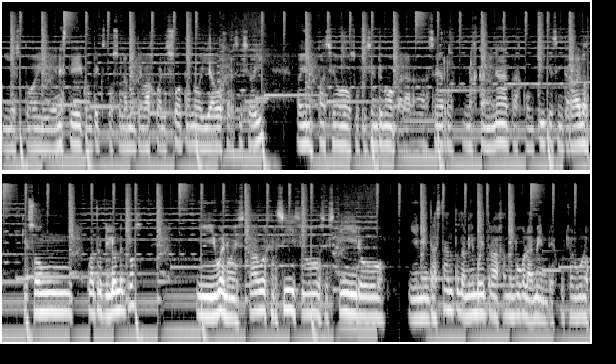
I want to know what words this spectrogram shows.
y estoy en este contexto solamente bajo al sótano y hago ejercicio ahí. Hay un espacio suficiente como para hacer unas caminatas con piques, intervalos que son 4 kilómetros. Y bueno, hago ejercicios, estiro, y mientras tanto también voy trabajando un poco la mente, escucho algunos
